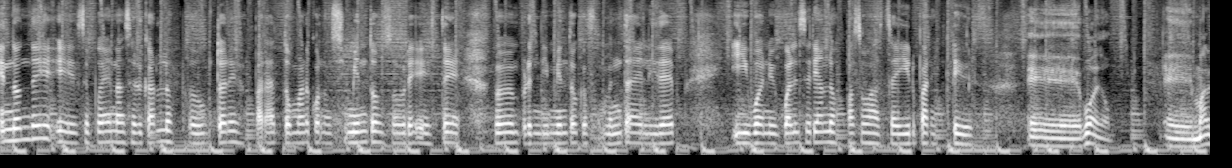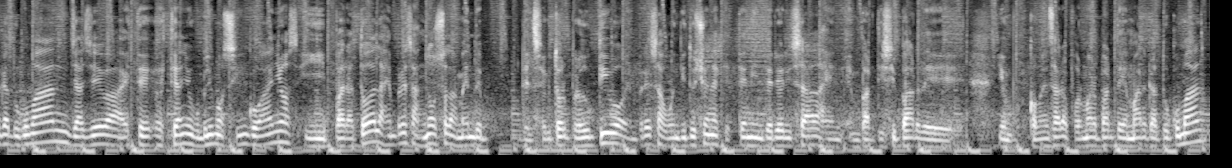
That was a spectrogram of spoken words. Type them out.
¿En dónde eh, se pueden acercar los productores para tomar conocimiento sobre este nuevo emprendimiento que fomenta el IDEP? Y bueno, ¿y cuáles serían los pasos a seguir para inscribirse? Eh, bueno, eh, Marca Tucumán ya lleva, este, este año cumplimos cinco años y para todas las empresas, no solamente del sector productivo, empresas o instituciones que estén interiorizadas en, participar de, y en comenzar a formar parte de Marca Tucumán,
